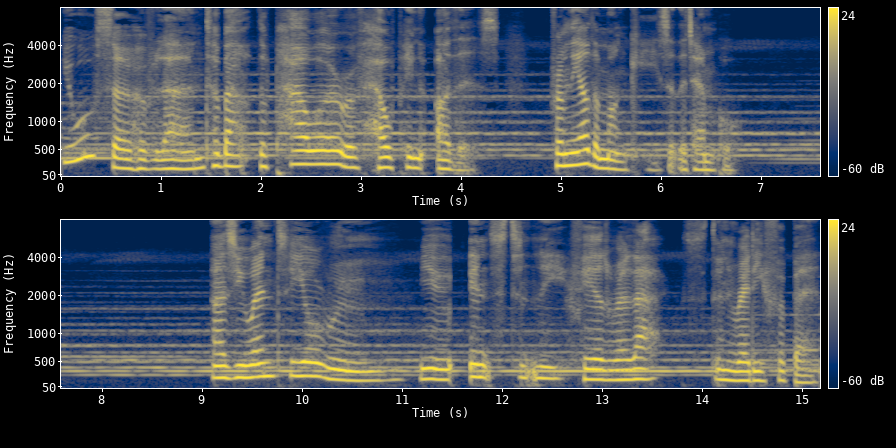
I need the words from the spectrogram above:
You also have learned about the power of helping others from the other monkeys at the temple. As you enter your room, you instantly feel relaxed and ready for bed.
